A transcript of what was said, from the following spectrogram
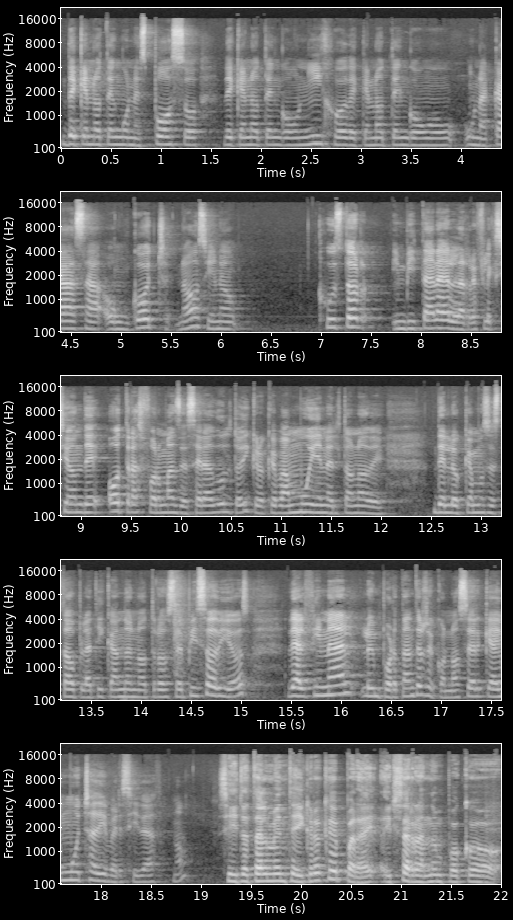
de que no tengo un esposo, de que no tengo un hijo, de que no tengo una casa o un coche, ¿no? Sino justo invitar a la reflexión de otras formas de ser adulto y creo que va muy en el tono de, lo que hemos estado platicando en otros episodios, de al final lo importante es reconocer que hay mucha diversidad, ¿no? Sí, totalmente. Y creo que para ir cerrando un poco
